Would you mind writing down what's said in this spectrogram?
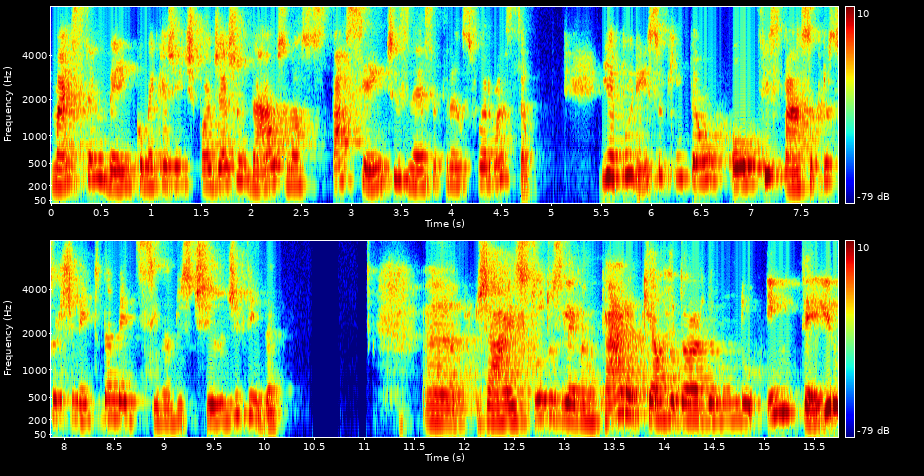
mas também como é que a gente pode ajudar os nossos pacientes nessa transformação. E é por isso que então houve espaço para o surgimento da medicina do estilo de vida. Uh, já estudos levantaram que ao redor do mundo inteiro,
